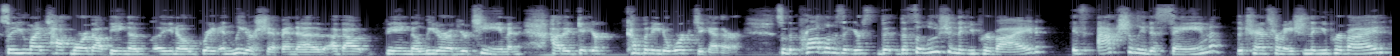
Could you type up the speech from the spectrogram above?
So you might talk more about being a, you know, great in leadership and uh, about being the leader of your team and how to get your company to work together. So the problems that you're, the, the solution that you provide is actually the same, the transformation that you provide,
